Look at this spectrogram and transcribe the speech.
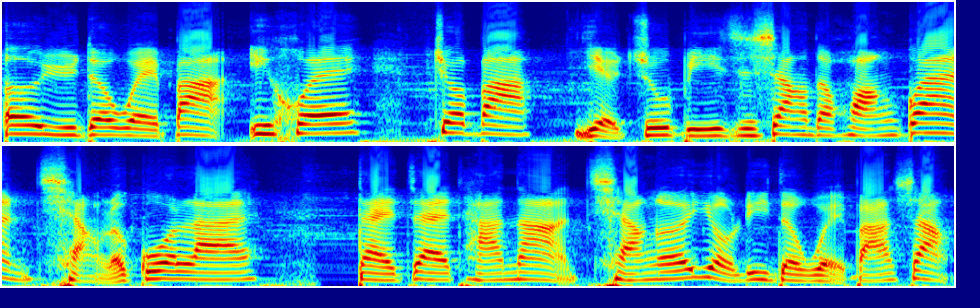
鳄鱼的尾巴一挥，就把。野猪鼻子上的皇冠抢了过来，戴在他那强而有力的尾巴上。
